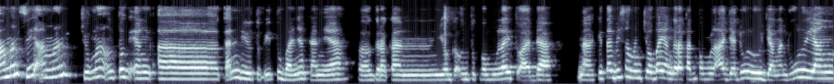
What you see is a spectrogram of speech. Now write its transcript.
aman sih aman. Cuma untuk yang uh, kan di YouTube itu banyak kan ya uh, gerakan yoga untuk pemula itu ada. Nah kita bisa mencoba yang gerakan pemula aja dulu. Jangan dulu yang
